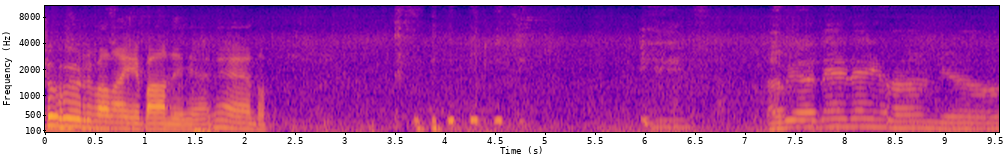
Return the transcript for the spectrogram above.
Kurwa najebany, nie, nie no. A anioł.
